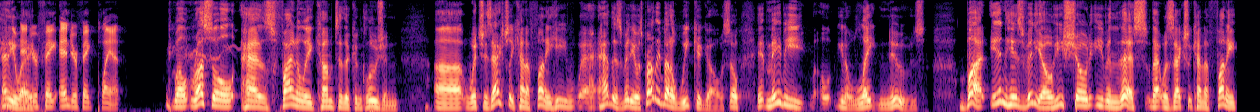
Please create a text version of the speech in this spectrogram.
Anyway, and your fake and your fake plant well, Russell has finally come to the conclusion, uh, which is actually kind of funny. He had this video; it's probably about a week ago, so it may be, you know, late news. But in his video, he showed even this that was actually kind of funny.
